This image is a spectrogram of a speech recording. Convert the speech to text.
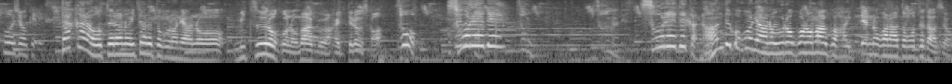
北条家です。だからお寺の至る所にあの三つ鱗のマークが入ってるんですか？そう。それで？そう。そうなんです。それでか。なんでここにあの鱗のマーク入ってんのかなと思ってたんですよ。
